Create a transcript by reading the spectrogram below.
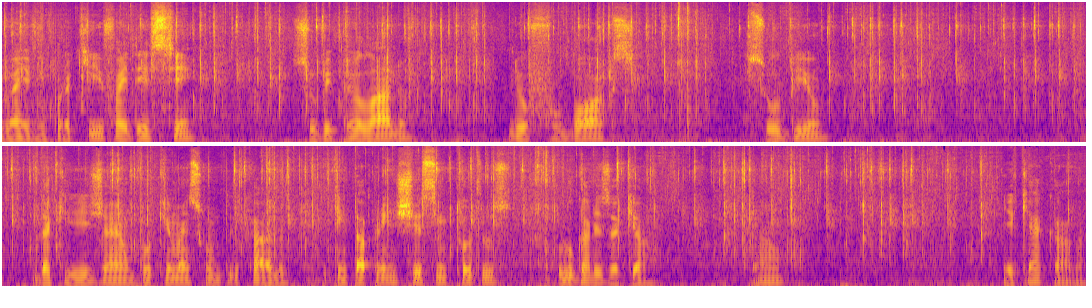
Vai vir por aqui, vai descer. Subir pelo lado. Deu full box. Subiu. Daqui já é um pouquinho mais complicado. E tentar preencher assim todos os lugares aqui, ó. Tal. E aqui acaba.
